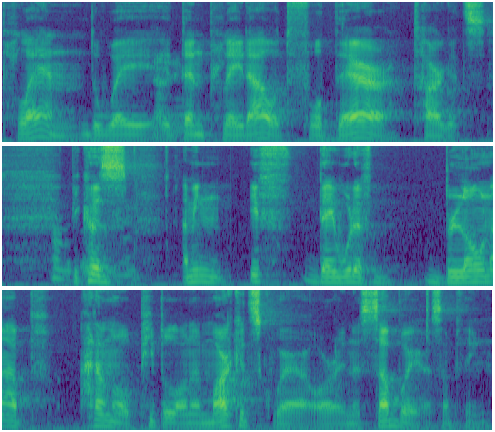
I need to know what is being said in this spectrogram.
plan the way it then played out for their targets. Because i mean if they would have blown up i don't know people on a market square or in a subway or something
